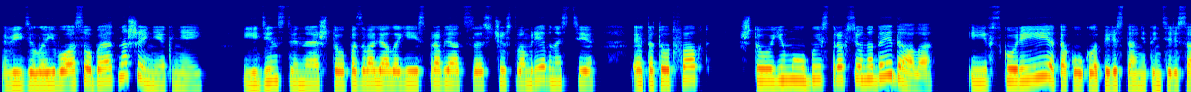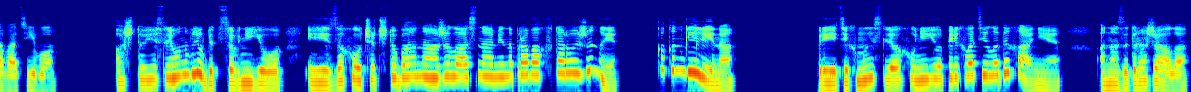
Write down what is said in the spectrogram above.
Видела его особое отношение к ней Единственное, что позволяло ей справляться с чувством ревности, это тот факт, что ему быстро все надоедало, и вскоре и эта кукла перестанет интересовать его. А что, если он влюбится в нее и захочет, чтобы она жила с нами на правах второй жены, как Ангелина? При этих мыслях у нее перехватило дыхание, она задрожала,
